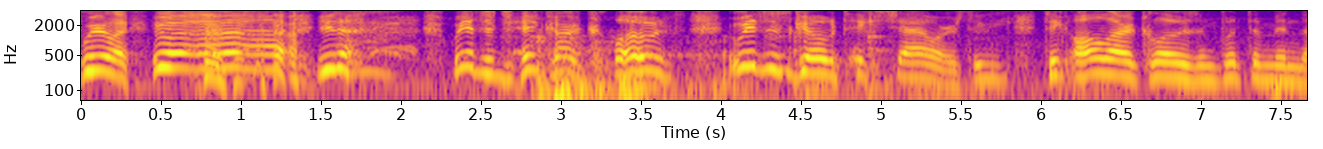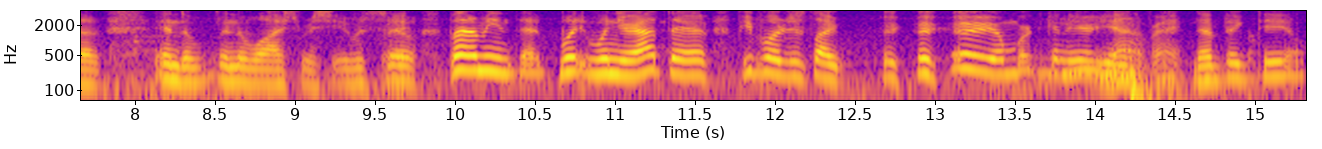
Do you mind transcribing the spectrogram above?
We were like, "Ah," you know. We had to take our clothes. We'd just go take showers, to take all our clothes and put them in the in the in the wash machine. It was so. But I mean, that, when when you're out there, people are just like, "Hey, hey, hey I'm working here." Yeah, Yeah, right. No big deal.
